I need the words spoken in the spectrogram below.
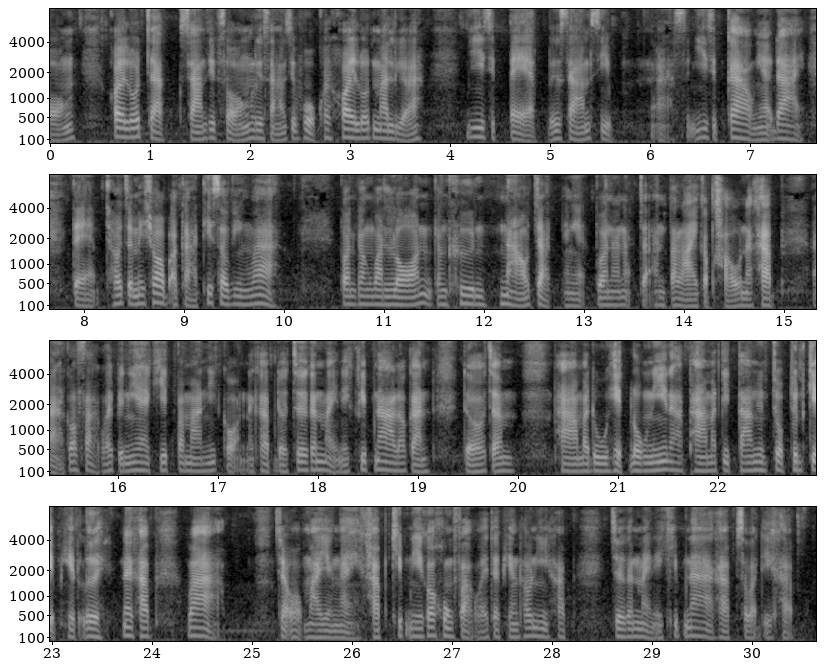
32 ค่อยลดจาก 32 หรือ 36 ค่อยๆ ลดมาเหลือ 28 หรือ 30อะ29เงี้ยได้ แต่เขาจะไม่ชอบอากาศที่สวิงว่า ตอนกลางวันร้อนกลางคืนหนาวจัดอย่างเงี้ยตัวนั้นจะอันตรายกับเขานะครับอ่าก็ฝากไว้เป็นแง่คิดประมาณนี้ก่อนนะครับ เดี๋ยวเจอกันใหม่ในคลิปหน้าแล้วกัน เดี๋ยวจะพามาดูเห็ดลงนี้นะครับ พามาติดตามจนจบจนเก็บเห็ดเลยนะครับ ว่าจะออกมายังไงครับ คลิปนี้ก็คงฝากไว้แต่เพียงเท่านี้ครับ เจอกันใหม่ในคลิปหน้าครับ สวัสดีครับ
